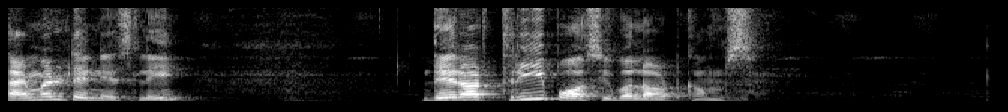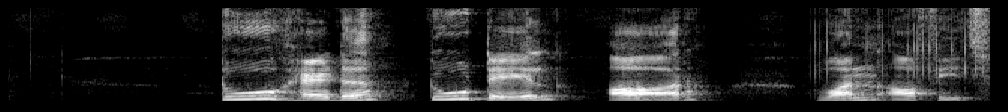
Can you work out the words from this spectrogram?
simultaneously there are three possible outcomes two head two tail or one of each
